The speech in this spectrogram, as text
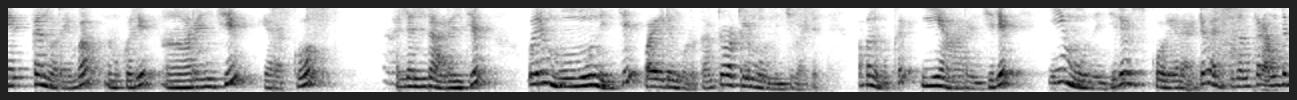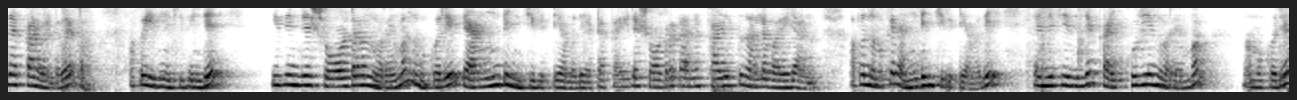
നെക്ക് എന്ന് പറയുമ്പോൾ നമുക്കൊരു ആറിഞ്ച് ഇറക്കും. ലെന്ത് ആറിഞ്ചും ഒരു മൂന്നിഞ്ച് വൈഡും കൊടുക്കാം. ടോട്ടൽ മൂന്നിഞ്ച് വൈഡ് അപ്പോൾ നമുക്ക് ഈ ആറിഞ്ചിൽ ഈ മൂന്നിഞ്ചിൽ ഒരു സ്ക്വയർ ആയിട്ട് വരച്ച് നമുക്ക് റൗണ്ട് നെക്കാണ് വേണ്ടത് കേട്ടോ. അപ്പോൾ ഇതിന്റെ ഇതിന്റെ ഷോൾഡർ എന്ന് പറയുമ്പോൾ നമുക്കൊരു രണ്ട് ഇഞ്ച് കിട്ടിയാൽ മതി കേട്ടോ. കൈയുടെ ഷോൾഡർ കാരണം കഴുത്ത് നല്ല വൈഡാണ് അപ്പോൾ നമുക്ക് രണ്ട് ഇഞ്ച് കിട്ടിയാൽ മതി. എന്നിട്ട് ഇതിന്റെ കൈക്കുഴി എന്ന് പറയുമ്പോൾ നമുക്കൊരു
